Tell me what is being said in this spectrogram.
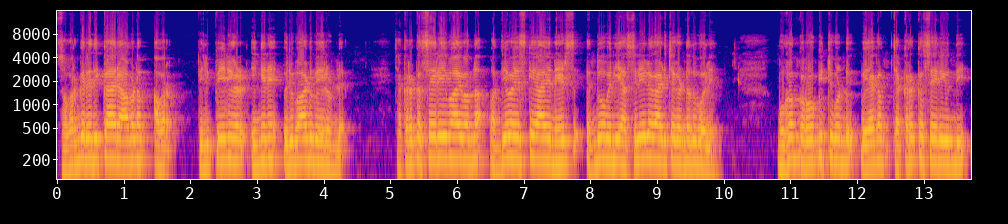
സ്വർഗരതിക്കാരാവണം അവർ. ഫിലിപ്പീനുകൾ ഇങ്ങനെ ഒരുപാട് പേരുണ്ട്. ചക്രക്കസേരയുമായി വന്ന മധ്യവയസ്കയായ നേഴ്സ് എന്തോ വലിയ അശ്ലീല കാഴ്ച കണ്ടതുപോലെ മുഖം ക്രോക്കിച്ചുകൊണ്ട് വേഗം ചക്രക്കസേരയുന്തി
